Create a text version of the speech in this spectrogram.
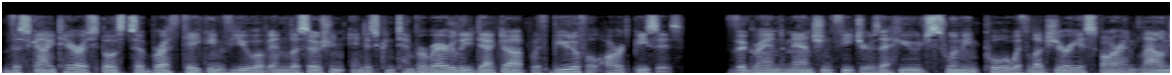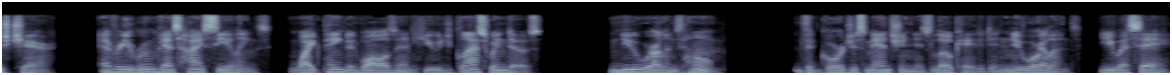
The Sky Terrace boasts a breathtaking view of endless ocean and is contemporarily decked up with beautiful art pieces. The Grand Mansion features a huge swimming pool with luxurious bar and lounge chair. Every room has high ceilings, white painted walls and huge glass windows. New Orleans Home The gorgeous mansion is located in New Orleans, USA.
